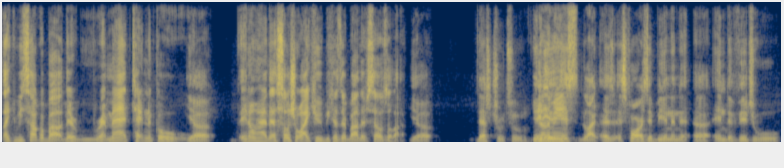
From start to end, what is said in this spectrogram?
like we talk about. They're mad technical. Yup, They don't have that social IQ because they're by themselves a lot. yup. That's true too. You know It what I mean? It's like as, as far as it being an uh, individual,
